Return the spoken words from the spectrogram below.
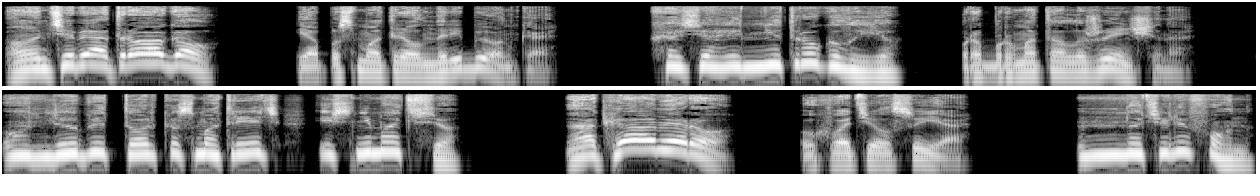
«Он тебя трогал?» Я посмотрел на ребенка. «Хозяин не трогал ее», — пробормотала женщина. «Он любит только смотреть и снимать все». «На камеру?» — ухватился я. «На телефон».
